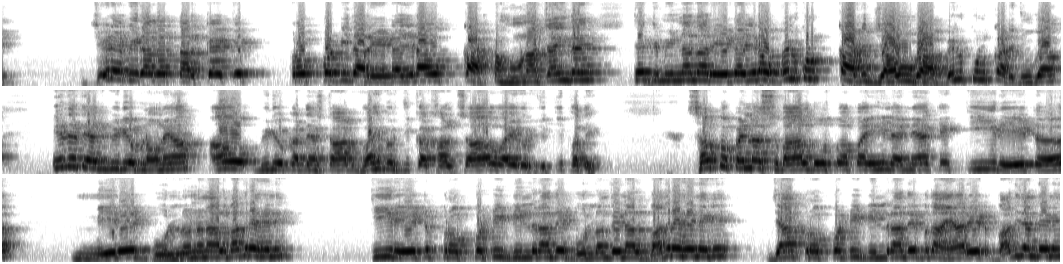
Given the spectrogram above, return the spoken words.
ਜਿਹੜੇ ਵੀਰਾਂ ਦਾ ਤਰਕ ਹੈ ਕਿ ਪ੍ਰਾਪਰਟੀ ਦਾ ਰੇਟ ਹੈ ਜਿਹੜਾ ਉਹ ਘੱਟ ਹੋਣਾ ਚਾਹੀਦਾ ਹੈ ਤੇ ਜ਼ਮੀਨਾਂ ਦਾ ਰੇਟ ਹੈ ਜਿਹੜਾ ਉਹ ਬਿਲਕੁਲ ਘਟ ਜਾਊਗਾ, ਬਿਲਕੁਲ ਘਟ ਜਾਊਗਾ। ਇਹਦੇ ਤੇ ਅੱਜ ਵੀਡੀਓ ਬਣਾਉਨੇ ਆ ਆਓ ਵੀਡੀਓ ਕਰਦੇ ਹਾਂ ਸਟਾਰਟ ਵਾਹਿਗੁਰੂ ਜੀ ਕਾ ਖਾਲਸਾ, ਵਾਹਿਗੁਰੂ ਜੀ ਕੀ ਫਤਿਹ। ਸਭ ਤੋਂ ਪਹਿਲਾ ਸਵਾਲ ਦੋਸਤੋ, ਆਪਾਂ ਇਹੀ ਲੈਣੇ ਆ ਕਿ ਕੀ ਰੇਟ ਮੇਰੇ ਬੋਲਣ ਨਾਲ ਵੱਧ ਰਹੇ ਨੇ? ਕੀ ਰੇਟ ਪ੍ਰਾਪਰਟੀ ਡੀਲਰਾਂ ਦੇ ਬੋਲਣ ਦੇ ਨਾਲ ਵੱਧ ਰਹੇ ਨੇਗੇ? ਜਾਂ ਪ੍ਰਾਪਰਟੀ ਡੀਲਰਾਂ ਦੇ ਵਧਾਇਆ ਰੇਟ ਵੱਧ ਜਾਂਦੇ ਨੇ?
